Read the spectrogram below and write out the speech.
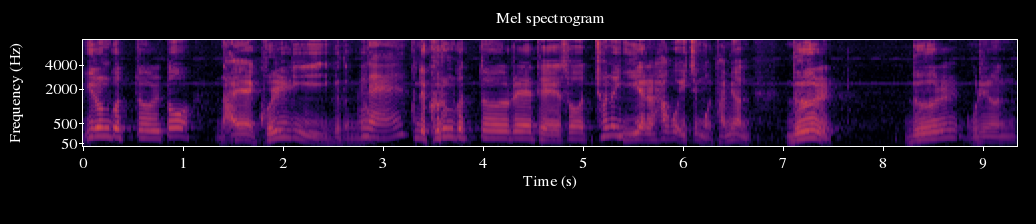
이런 것들도 나의 권리이거든요. 네. 근데 그런 것들에 대해서 전혀 이해를 하고 있지 못하면 늘 늘 우리는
